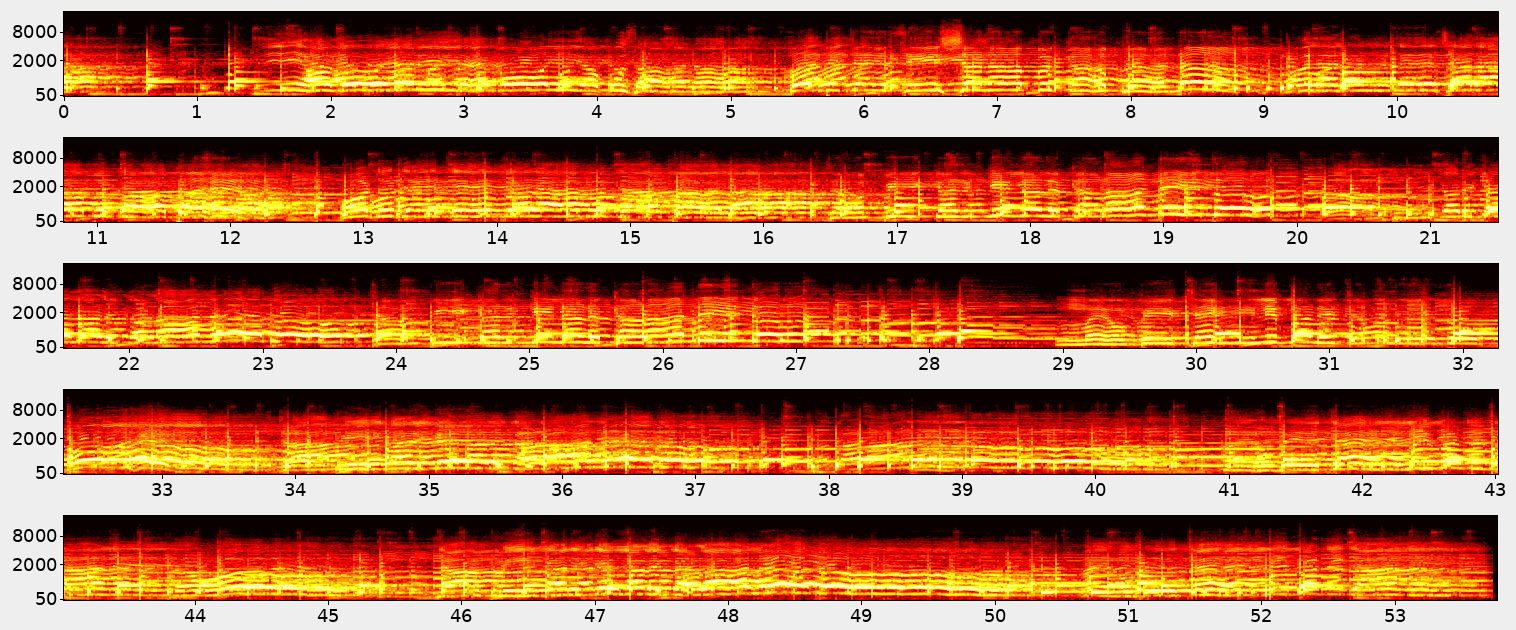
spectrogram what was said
कोई है कोई अफसाना। जैसी शराब का प्याला। लड़खड़ाने दो मैं बढ़ जाऊँ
